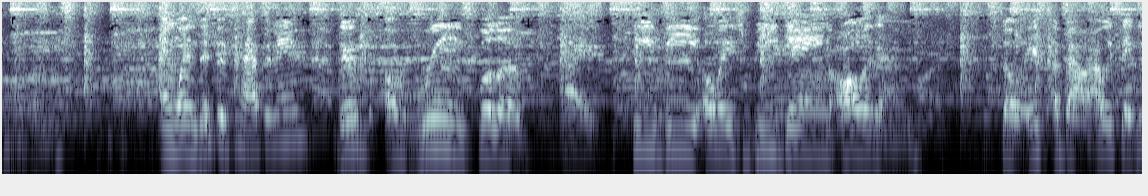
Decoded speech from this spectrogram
And when this is happening, there's a room full of like CB, OHB gang, all of them. So it's about I would say we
